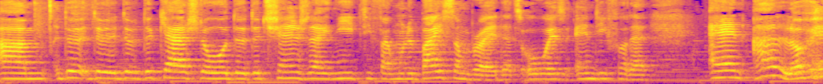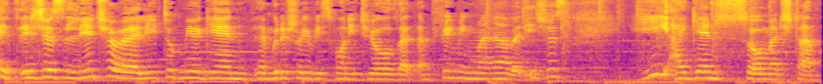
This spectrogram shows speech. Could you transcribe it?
um, the, the, the, the, cash or the, the change that I need if I want to buy some bread. That's always handy for that. And I love it. It just literally took me again. I'm going to show you this tools that I'm filming right now, but it's just, he again so much time.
